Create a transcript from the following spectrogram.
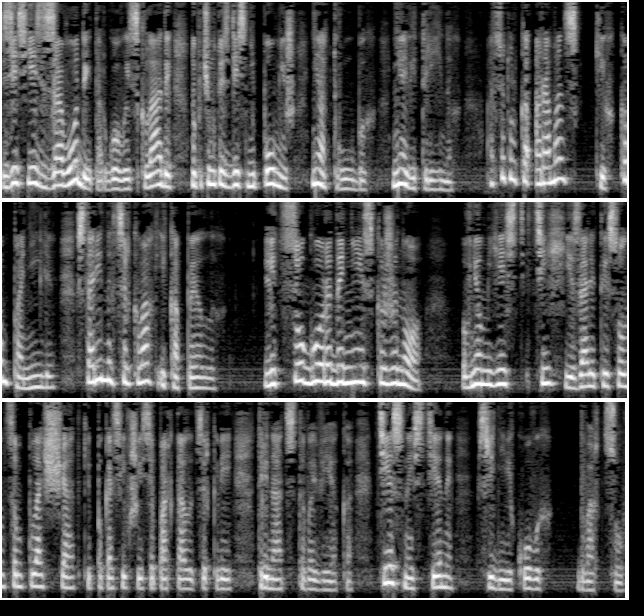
Здесь есть заводы и торговые склады, но почему-то здесь не помнишь ни о трубах, ни о витринах, а все только о романских компаниле, старинных церквах и капеллах. Лицо города не искажено — в нем есть тихие, залитые солнцем площадки, покосившиеся порталы церквей XIII века, тесные стены средневековых дворцов.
